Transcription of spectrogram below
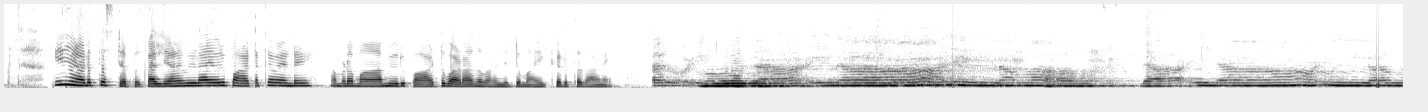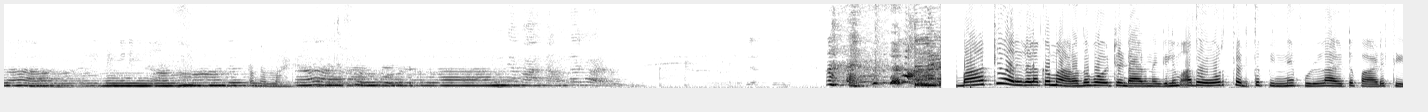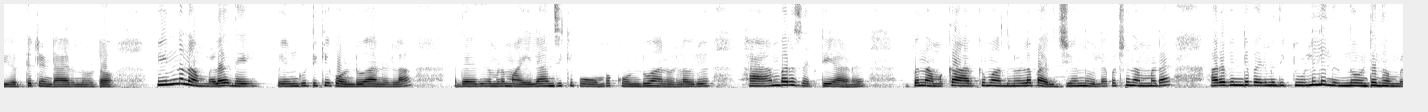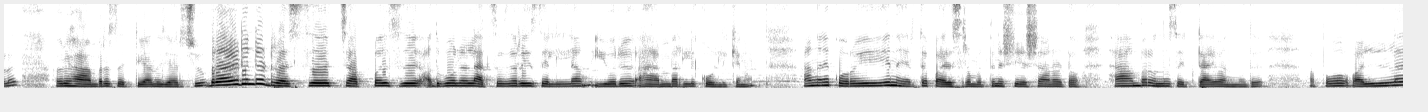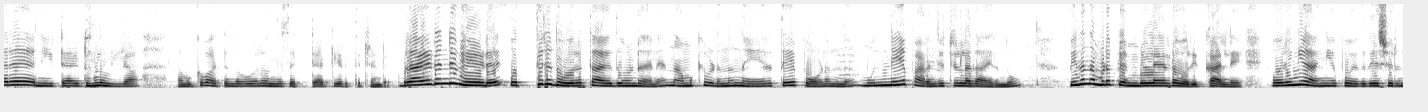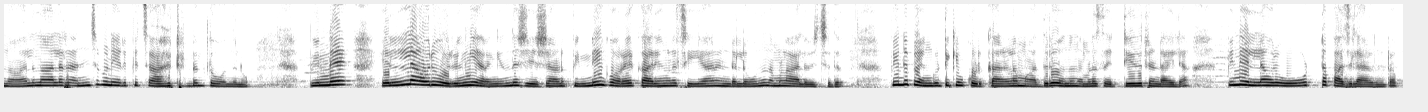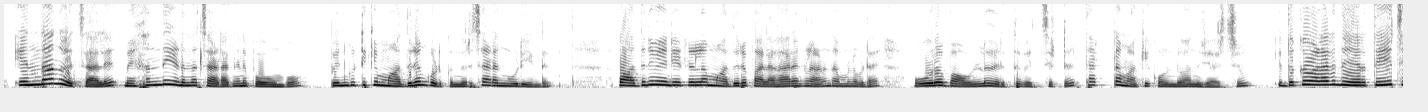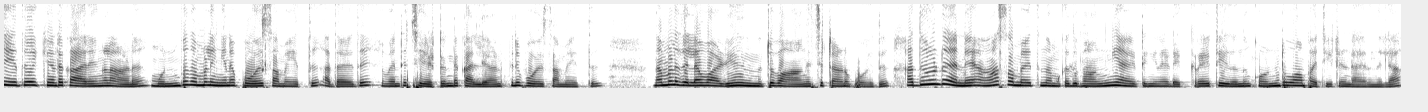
ഇനി അടുത്ത സ്റ്റെപ്പ് കല്യാണ വീടായ ഒരു പാട്ടൊക്കെ വേണ്ടേ? നമ്മുടെ മാമി ഒരു പാട്ട് പാടാന്ന് പറഞ്ഞിട്ട് മയക്കെടുത്തതാണേ ബാക്കി വരികളൊക്കെ മറന്നു പോയിട്ടുണ്ടായിരുന്നെങ്കിലും അത് ഓർത്തെടുത്ത് പിന്നെ ഫുള്ളായിട്ട് പാടി തീർത്തിട്ടുണ്ടായിരുന്നു കേട്ടോ. പിന്നെ നമ്മൾ ദേ പെൺകുട്ടിക്ക് കൊണ്ടുപോകാനുള്ള അതായത് നമ്മൾ മൈലാഞ്ചിക്ക് പോകുമ്പോൾ കൊണ്ടുപോകാനുള്ള ഒരു ഹാമ്പർ സെറ്റ് ചെയ്യാണ് ഇപ്പം നമുക്ക് ആർക്കും അതിനുള്ള പരിചയമൊന്നുമില്ല. പക്ഷെ നമ്മുടെ അറിവിന്റെ പരിമിതിക്കുള്ളിൽ നിന്നുകൊണ്ട് നമ്മൾ ഒരു ഹാമ്പർ സെറ്റ് ചെയ്യാമെന്ന് വിചാരിച്ചു. ബ്രൈഡിന്റെ ഡ്രസ്സ് ചപ്പൽസ് അതുപോലെയുള്ള അക്സസറീസ് എല്ലാം ഈ ഒരു ഹാമ്പറിൽ കൊള്ളിക്കണം. അങ്ങനെ കുറേ നേരത്തെ പരിശ്രമത്തിന് ശേഷമാണ് കേട്ടോ ഹാമ്പർ ഒന്ന് സെറ്റായി വന്നത്. അപ്പോൾ വളരെ നീറ്റായിട്ടൊന്നുമില്ല. നമുക്ക് പറ്റുന്ന പോലെ ഒന്ന് സെറ്റാക്കി എടുത്തിട്ടുണ്ട്. ബ്രൈഡിന്റെ വീട് ഒത്തിരി ദൂരത്തായതുകൊണ്ട് തന്നെ നമുക്ക് ഇവിടുന്ന് നേരത്തെ പോകണമെന്ന് മുന്നേ പറഞ്ഞിട്ടുള്ളതായിരുന്നു. പിന്നെ നമ്മുടെ പെമ്പിള്ളേരുടെ ഒരുക്കല്ലേ? ഒരുങ്ങി ഇറങ്ങിയപ്പോൾ ഏകദേശം ഒരു നാല് നാലര അഞ്ച് മണി അടുപ്പിച്ചായിട്ടുണ്ടെന്ന് തോന്നുന്നു. പിന്നെ എല്ലാവരും ഒരുങ്ങി ഇറങ്ങിയതിന് ശേഷമാണ് പിന്നെയും കുറേ കാര്യങ്ങൾ ചെയ്യാനുണ്ടല്ലോ എന്ന് നമ്മൾ ആലോചിച്ചത്. പിന്നെ പെൺകുട്ടിക്കും കൊടുക്കാനുള്ള മധുരമൊന്നും നമ്മൾ സെറ്റ് ചെയ്തിട്ടുണ്ടായില്ല. പിന്നെ എല്ലാം ഒരു ഓട്ട പതിലായിരുന്നു കേട്ടോ. എന്താന്ന് വെച്ചാൽ മെഹന്തി ഇടുന്ന ചടങ്ങിന് പോകുമ്പോൾ പെൺകുട്ടിക്ക് മധുരം കൊടുക്കുന്നൊരു ചടങ്ങ് കൂടിയുണ്ട്. അപ്പോൾ അതിന് വേണ്ടിയിട്ടുള്ള മധുര പലഹാരങ്ങളാണ് നമ്മളിവിടെ ഓരോ ബൗളിലും എടുത്ത് വെച്ചിട്ട് തട്ടമാക്കി കൊണ്ടുപോകാമെന്ന് വിചാരിച്ചു. ഇതൊക്കെ വളരെ നേരത്തെ ചെയ്തു വെക്കേണ്ട കാര്യങ്ങളാണ്. മുൻപ് നമ്മൾ ഇങ്ങനെ പോയ സമയത്ത് അതായത് ഇവന്റെ ചേട്ടന്റെ കല്യാണത്തിന് പോയ സമയത്ത് നമ്മളിതെല്ലാം വഴി നിന്നിട്ട് വാങ്ങിച്ചിട്ടാണ് പോയത്. അതുകൊണ്ട് തന്നെ ആ സമയത്ത് നമുക്കത് ഭംഗിയായിട്ട് ഇങ്ങനെ ഡെക്കറേറ്റ് ചെയ്തൊന്നും കൊണ്ടുപോകാൻ പറ്റിയിട്ടുണ്ടായിരുന്നില്ല.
